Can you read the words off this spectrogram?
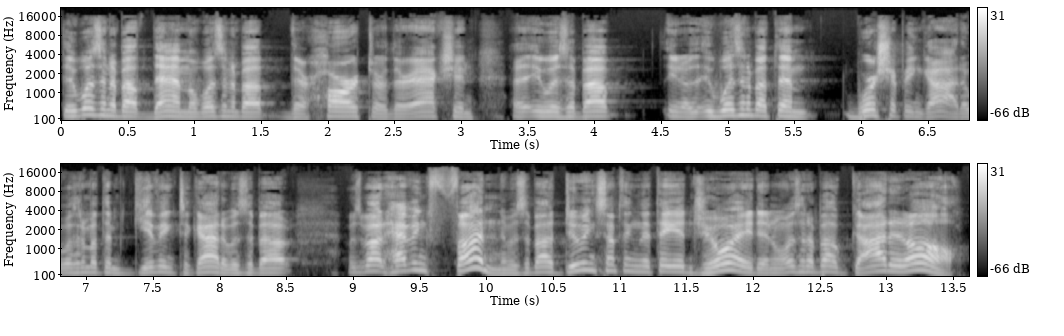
it wasn't about them. It wasn't about their heart or their action. Uh, it was about you know it wasn't about them worshiping God. It wasn't about them giving to God. It was about was about having fun. It was about doing something that they enjoyed, and it wasn't about God at all.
